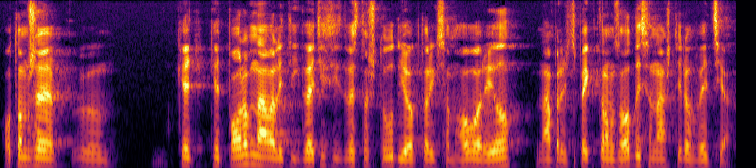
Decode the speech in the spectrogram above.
o tom, že uh, keď, keď porovnávali tých 2200 štúdí, o ktorých som hovoril, naprieč spektrom, zhodli sa na štyroch veciach.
